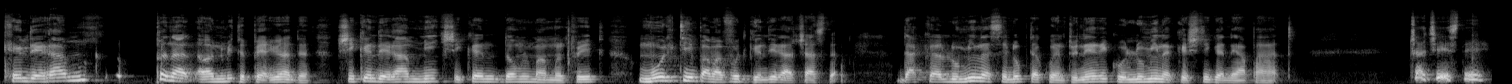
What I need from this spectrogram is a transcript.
Când eram până la o anumită perioadă și când eram mic și când Domnul m-a mântuit, mult timp am avut gândirea aceasta. Dacă lumina se luptă cu întunericul, lumina câștigă neapărat. Ceea ce este,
